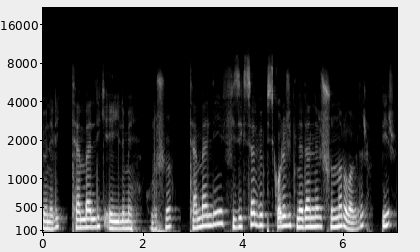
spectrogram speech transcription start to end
yönelik tembellik eğilimi oluşuyor. Tembelliğin fiziksel ve psikolojik nedenleri şunlar olabilir. 1.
